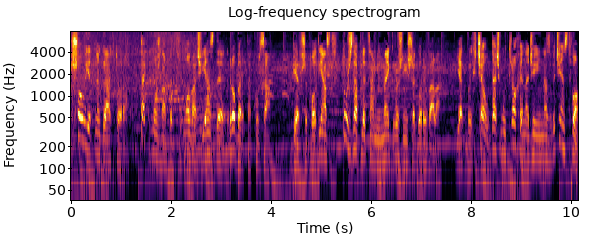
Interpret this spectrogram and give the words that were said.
Show jednego aktora. Tak można podsumować jazdę Roberta Kusa. Pierwszy podjazd tuż za plecami najgroźniejszego rywala. Jakby chciał dać mu trochę nadziei na zwycięstwo,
